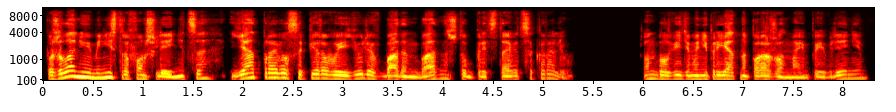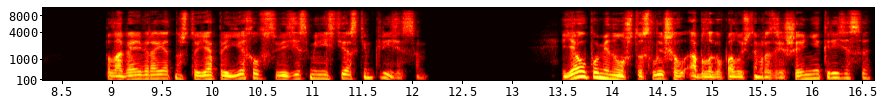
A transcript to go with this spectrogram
По желанию министра фон Шлейница я отправился 1 июля в Баден-Баден, чтобы представиться королю. Он был, видимо, неприятно поражен моим появлением, полагая, вероятно, что я приехал в связи с министерским кризисом. Я упомянул, что слышал о благополучном разрешении кризиса,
